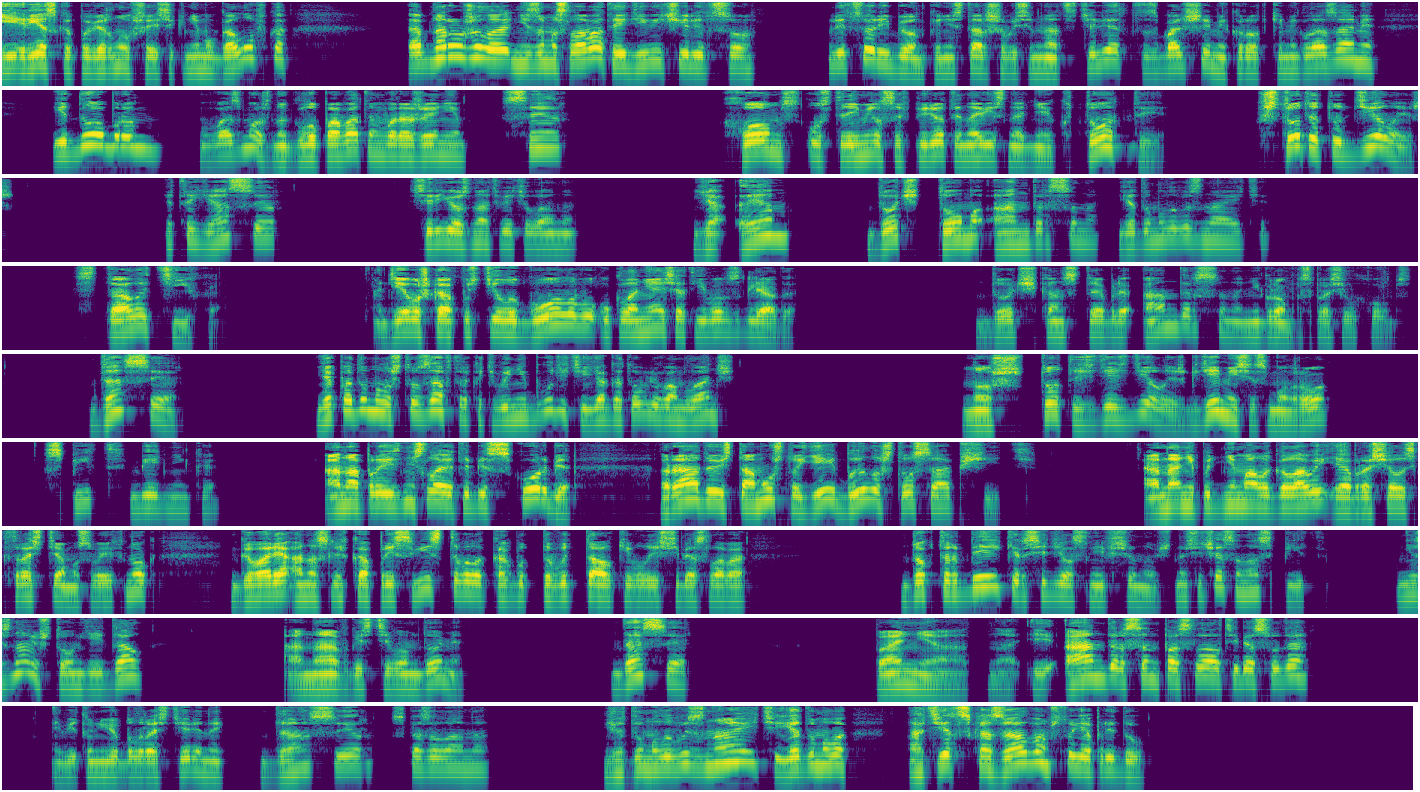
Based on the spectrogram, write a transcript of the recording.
и резко повернувшаяся к нему головка обнаружила незамысловатое девичье лицо, лицо ребенка не старше 18 лет, с большими кроткими глазами и добрым, возможно, глуповатым выражением «Сэр». Холмс устремился вперед и навис над ней. «Кто ты? Что ты тут делаешь?» «Это я, сэр», — серьезно ответила она. «Я Эм, дочь Тома Андерсона. Я думала, вы знаете». Стало тихо. Девушка опустила голову, уклоняясь от его взгляда. «Дочь констебля Андерсона?» — негромко спросил Холмс. «Да, сэр. Я подумала, что завтракать вы не будете, я готовлю вам ланч». «Но что ты здесь делаешь? Где миссис Монро?» «Спит, бедненькая». Она произнесла это без скорби, радуясь тому, что ей было что сообщить. Она не поднимала головы и обращалась к тростям у своих ног. Говоря, она слегка присвистывала, как будто выталкивала из себя слова — Доктор Бейкер сидел с ней всю ночь, но сейчас она спит. Не знаю, что он ей дал. Она в гостевом доме? Да, сэр. Понятно. И Андерсон послал тебя сюда? Вид у нее был растерянный. Да, сэр, сказала она. Я думала, вы знаете. Я думала, отец сказал вам, что я приду.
